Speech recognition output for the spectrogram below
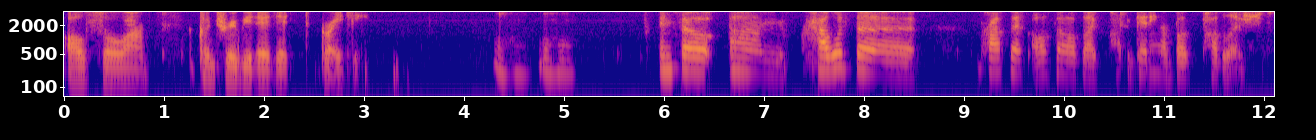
also uh, contributed it greatly. Mm-hmm, mm-hmm. And so, um, how was the process also of like getting a book published?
